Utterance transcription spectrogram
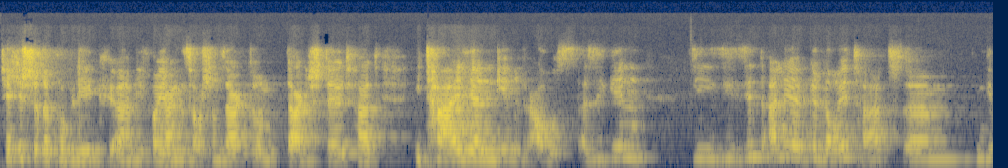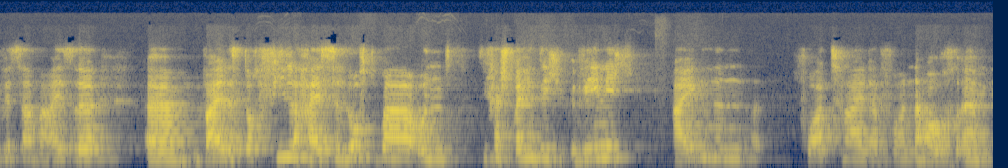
Tschechische Republik, äh, wie Frau Young es auch schon sagte und dargestellt hat, Italien gehen raus. Also sie gehen, sie, sie sind alle geläutert ähm, in gewisser Weise, äh, weil es doch viel heiße Luft war und sie versprechen sich wenig eigenen Vorteil davon, auch ähm,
